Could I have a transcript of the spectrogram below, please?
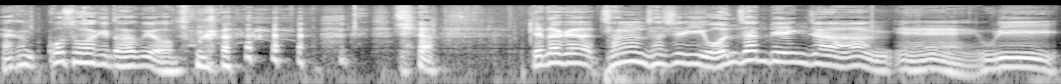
약간 고소하기도 하고요. 뭔가. 자, 게다가 저는 사실 이 원산 비행장에 우리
